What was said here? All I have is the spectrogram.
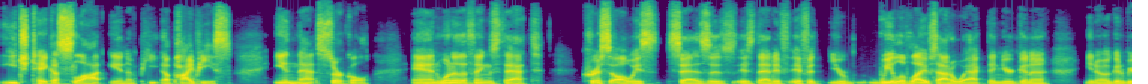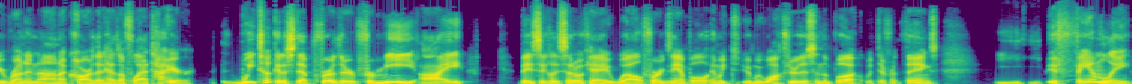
each take a slot in a, a pie piece in that circle. And one of the things that Chris always says is is that if if it, your wheel of life's out of whack, then you're gonna you know gonna be running on a car that has a flat tire. We took it a step further. For me, I basically said, okay, well, for example, and we and we walk through this in the book with different things. If family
